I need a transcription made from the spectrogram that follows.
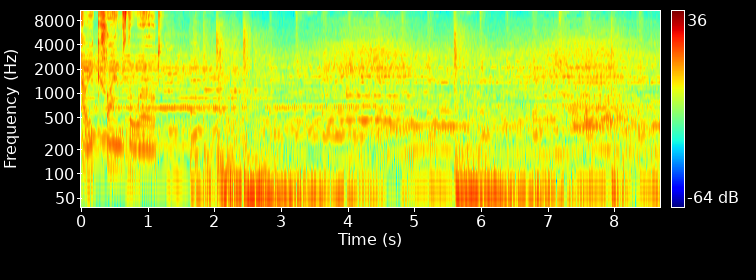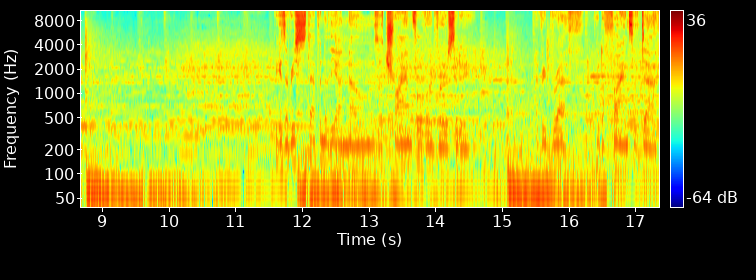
How he climbs the world. Because every step into the unknown is a triumph over adversity. Every breath, a defiance of death.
